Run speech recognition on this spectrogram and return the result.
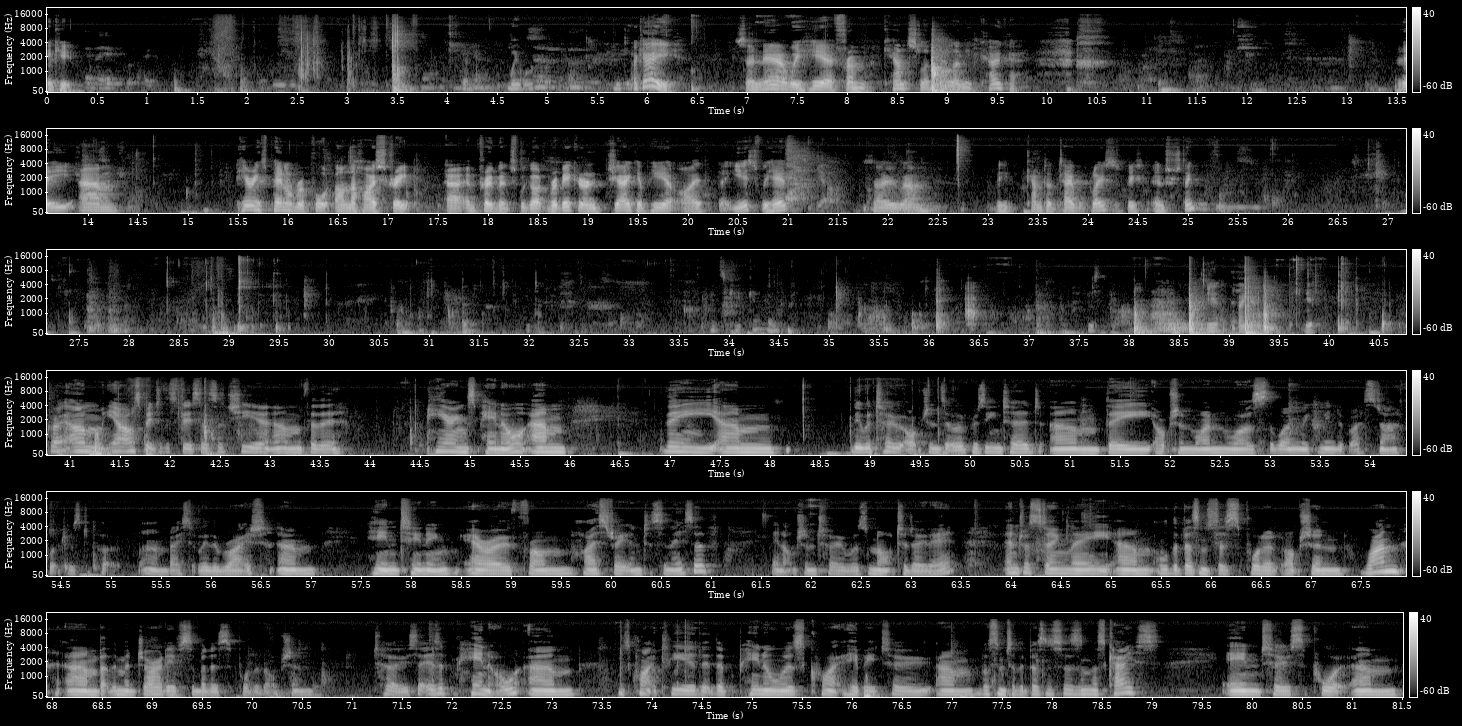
Thank you. Okay, so now we hear from councillor Melanie Coker. The um, hearings panel report on the High Street uh, improvements. We've got Rebecca and Jacob here. I think, yes, we have. So um, come to the table, please. It'll be interesting. Yeah, okay. Yeah. Great. Um, yeah, I'll speak to this first as the chair um, for the hearings panel. Um, the um, there were two options that were presented. Um, the option one was the one recommended by staff, which was to put um, basically the right um, hand turning arrow from High Street into St Asaph, and option two was not to do that. Interestingly, um, all the businesses supported option one, um, but the majority of submitters supported option two. So as a panel, um, it's quite clear that the panel was quite happy to um, listen to the businesses in this case and to support um,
